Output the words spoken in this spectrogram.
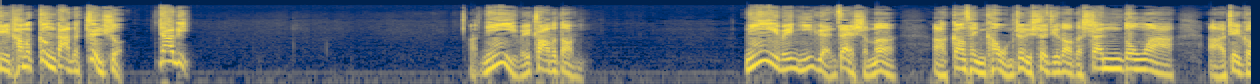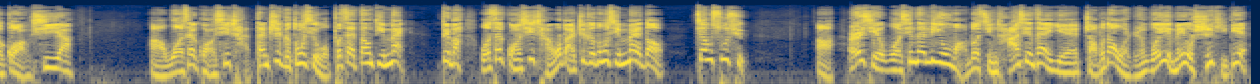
给他们更大的震慑压力。啊，你以为抓不到你？你以为你远在什么？啊，刚才你看我们这里涉及到的山东啊啊，这个广西呀，啊，我在广西产，但这个东西我不在当地卖，对吧？我在广西产，我把这个东西卖到江苏去，啊，而且我现在利用网络，警察现在也找不到我人，我也没有实体店，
